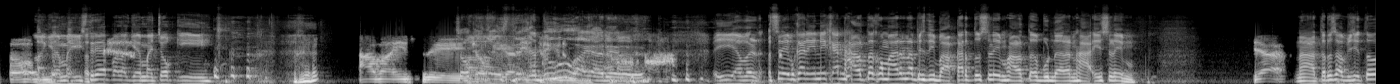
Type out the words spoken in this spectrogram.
dong. Lagi sama istri apa lagi sama coki? Sama istri. Coki kan istri istri kedua ya deh. Iya. Slim kan ini kan halte kemarin habis dibakar tuh Slim, halte Bundaran HI Slim. Ya, Nah terus habis itu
